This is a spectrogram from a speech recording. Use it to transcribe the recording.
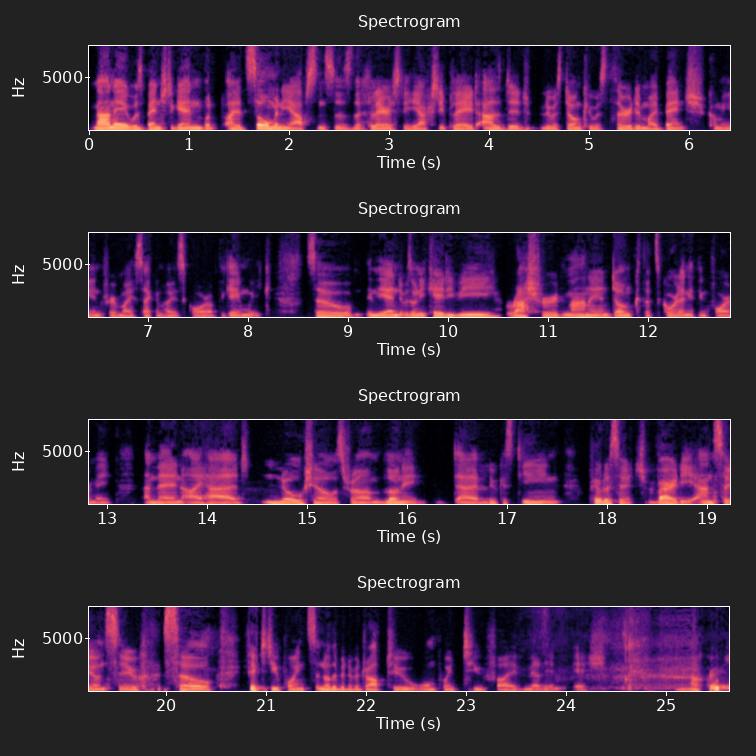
Mane was benched again, but I had so many absences that hilariously he actually played, as did Lewis Dunk, who was third in my bench, coming in for my second highest score of the game week. So in the end, it was only KDB, Rashford, Mane, and Dunk that scored anything for me. And then I had no shows from Lunny, uh, Lucas Digne, Pulisic, Vardy, and Söyüncü. So 52 points, another bit of a drop to 1.25 million ish. Not great.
